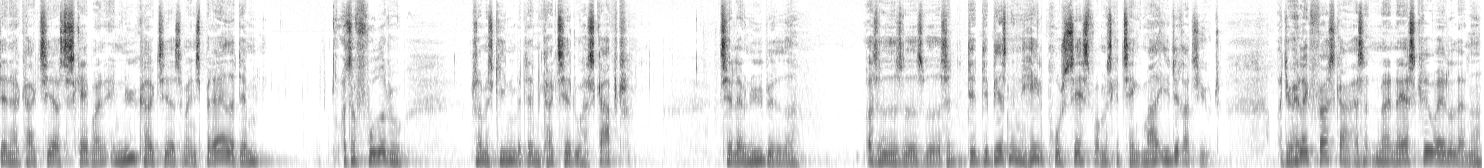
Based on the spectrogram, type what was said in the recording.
den her karakter, og så skaber en, en ny karakter, som er inspireret af dem, og så fodrer du så maskinen med den karakter, du har skabt, til at lave nye billeder og så videre, så videre, så videre. Så det, det bliver sådan en hel proces, hvor man skal tænke meget iterativt. Og det er jo heller ikke første gang, altså når, når jeg skriver et eller andet,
